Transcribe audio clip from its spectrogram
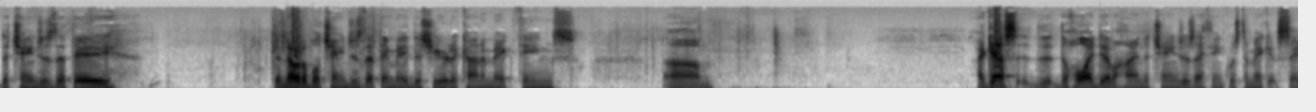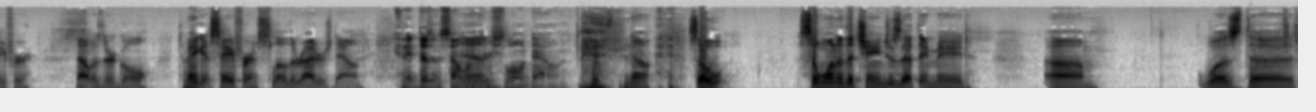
the changes that they, the notable changes that they made this year to kind of make things. Um, I guess the the whole idea behind the changes, I think, was to make it safer. That was their goal to make it safer and slow the riders down. And it doesn't sound like they're slowing down. no, so so one of the changes that they made um, was the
